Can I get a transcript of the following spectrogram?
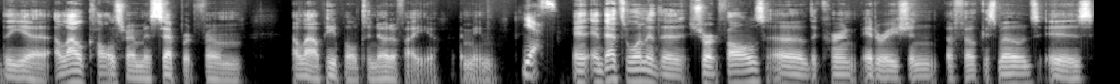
the uh, allow calls from is separate from allow people to notify you. I mean, yes, and, and that's one of the shortfalls of the current iteration of focus modes is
